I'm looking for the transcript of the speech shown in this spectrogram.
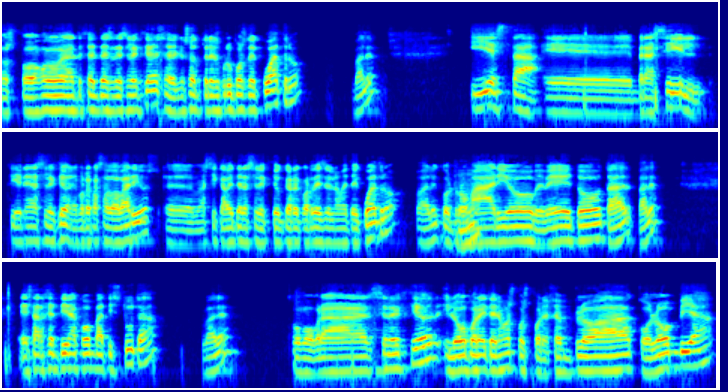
os pongo antecedentes de selecciones, sabéis que son tres grupos de cuatro, ¿vale? Y está eh, Brasil, tiene la selección, hemos repasado a varios, eh, básicamente la selección que recordáis del 94, ¿vale? Con. Romario, Bebeto, tal, ¿vale? Está Argentina con Batistuta, ¿vale? Como gran selección. Y luego por ahí tenemos, pues, por ejemplo, a Colombia,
